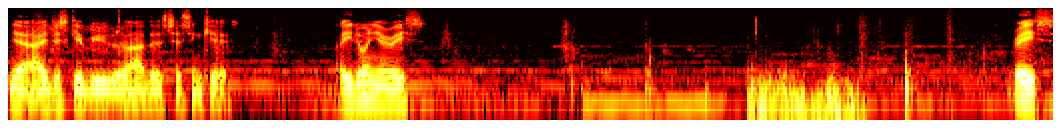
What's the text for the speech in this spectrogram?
Yeah, I just give you the ladders just in case. Are you doing your Reese? Reese.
